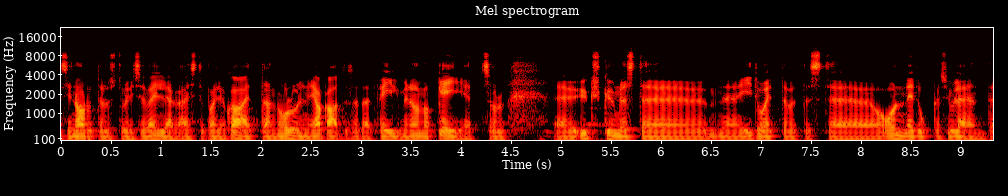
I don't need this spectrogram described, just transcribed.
siin arutelus tuli see välja ka hästi palju ka, et on oluline jagada seda, et fail imine on okei okay,, et sul Äh, üks kümnest äh, iduettevõttest äh, on edukas, ülejäänud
